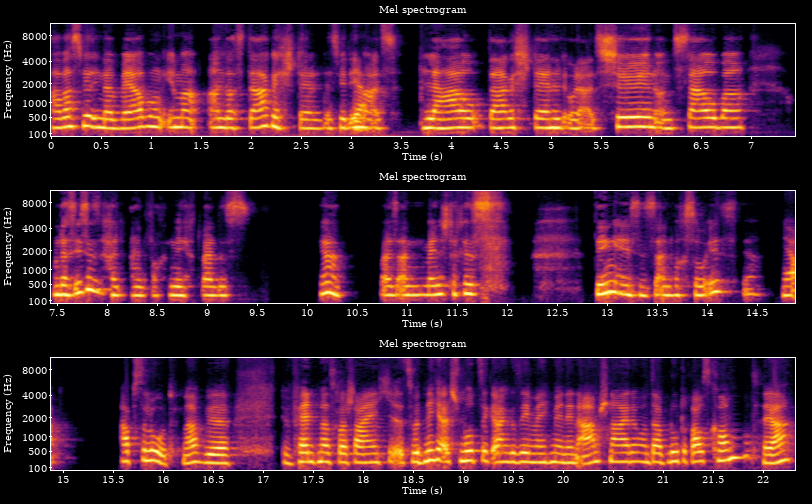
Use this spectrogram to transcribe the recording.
aber es wird in der Werbung immer anders dargestellt. Es wird ja. immer als blau dargestellt oder als schön und sauber. Und das ist es halt einfach nicht, weil das, ja, weil es ein menschliches Ding ist, es einfach so ist, ja. Ja, absolut. Ne? Wir, wir fänden das wahrscheinlich, es wird nicht als schmutzig angesehen, wenn ich mir in den Arm schneide und da Blut rauskommt, ja.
